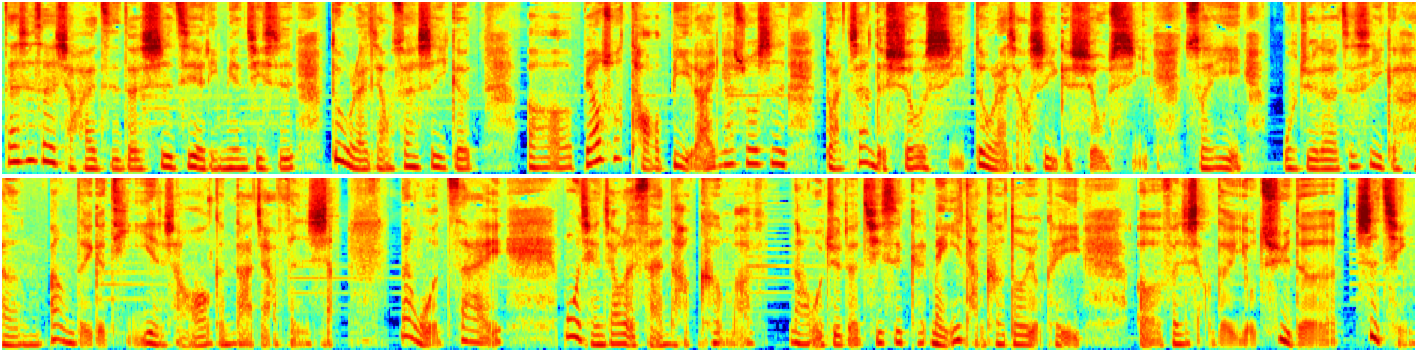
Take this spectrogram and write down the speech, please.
但是在小孩子的世界里面，其实对我来讲算是一个呃，不要说逃避啦，应该说是短暂的休息。对我来讲是一个休息，所以我觉得这是一个很棒的一个体验，想要跟大家分享。那我在目前教了三堂课嘛，那我觉得其实可每一堂课都有可以呃分享的有趣的事情。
